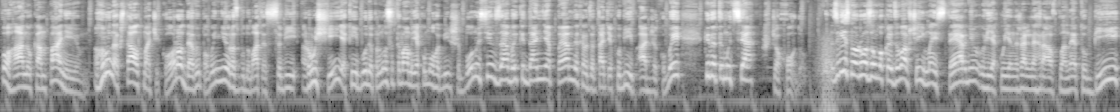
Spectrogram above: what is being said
погану кампанію. Гру на кшталт Мачікоро, де ви повинні розбудувати собі руші, який буде приносити вам якомога більше бонусів за викидання певних результатів кубів, адже куби кидатимуться щоходу. Звісно, розум локалізував ще й майстерню, в яку я, на жаль, не грав планету Бі,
